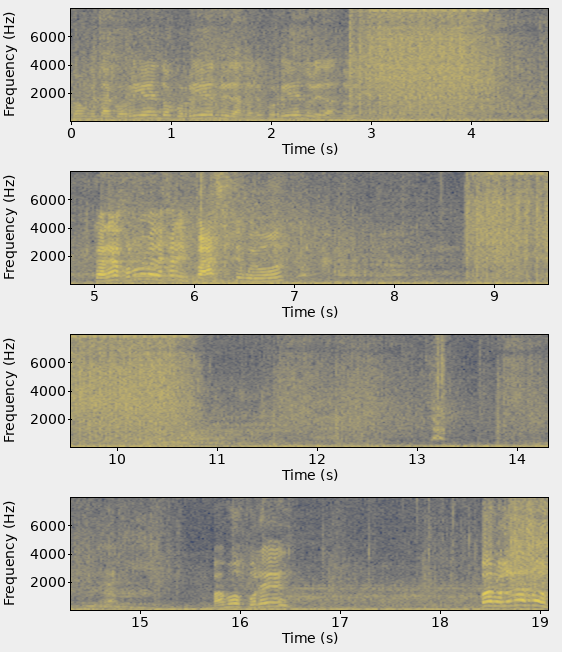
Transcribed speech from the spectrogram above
Tengo que estar corriendo, corriendo y dándole, corriendo y dándole. Carajo, no me va a dejar en paz este huevón. Vamos por él. ¡Vamos, Leonardo!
